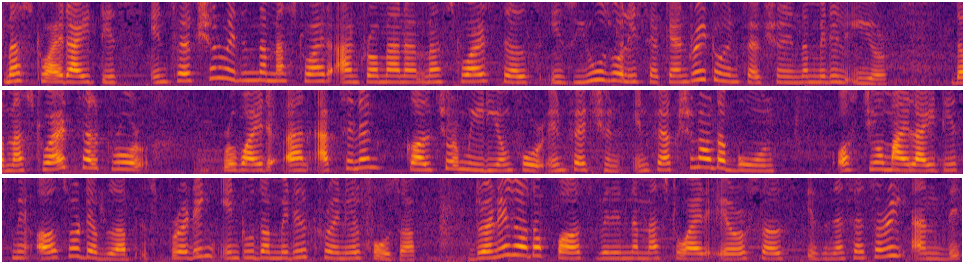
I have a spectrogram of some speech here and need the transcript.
Mastoiditis infection within the mastoid and mastoid cells is usually secondary to infection in the middle ear. The mastoid cell pro- provide an excellent culture medium for infection. Infection of the bone osteomyelitis may also develop, spreading into the middle cranial fossa. Drainage of the pus within the mastoid air cells is necessary, and the,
